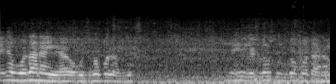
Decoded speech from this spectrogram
అయితే పోతాను ఇక ఉంచుకోపోతాను నేను పెట్టుకొని ఉంచుకోపోతాను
